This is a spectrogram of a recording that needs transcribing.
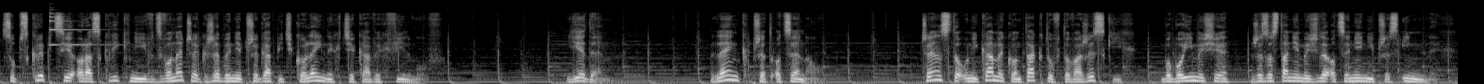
subskrypcję oraz kliknij w dzwoneczek, żeby nie przegapić kolejnych ciekawych filmów. 1. Lęk przed oceną. Często unikamy kontaktów towarzyskich, bo boimy się, że zostaniemy źle ocenieni przez innych.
